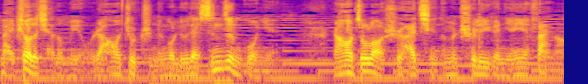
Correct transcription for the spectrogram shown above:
买票的钱都没有，然后就只能够留在深圳过年。然后周老师还请他们吃了一个年夜饭啊，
